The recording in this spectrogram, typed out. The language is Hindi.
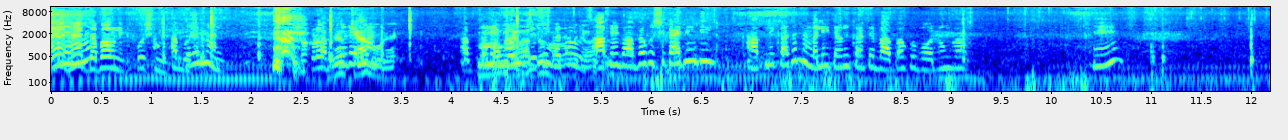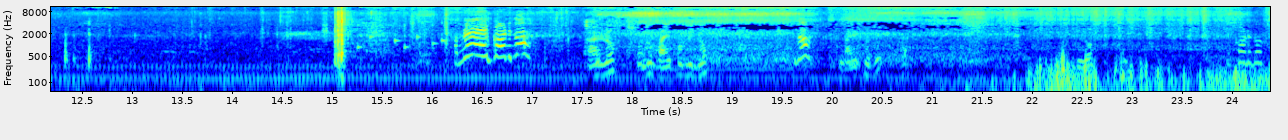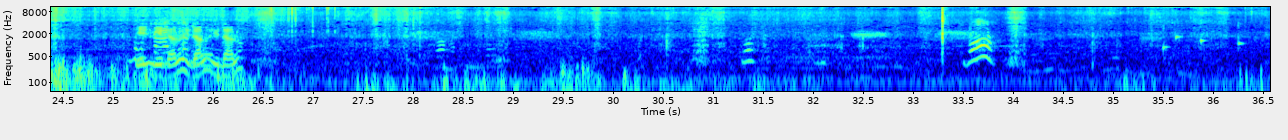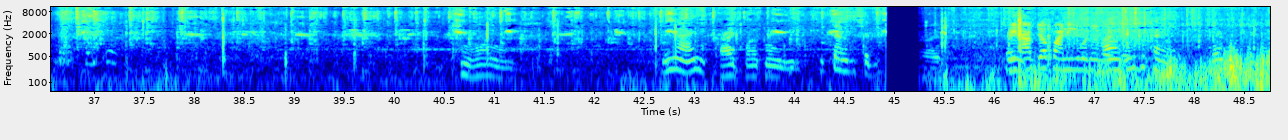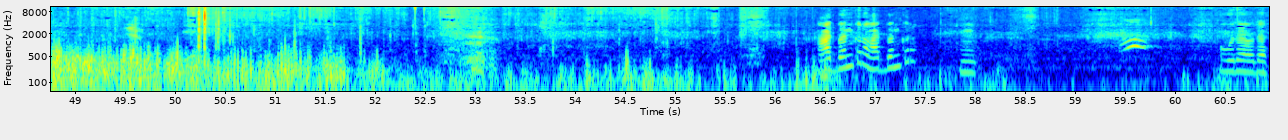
है, है, दबाओ नहीं कुछ नहीं पकड़ो। क्या बोल रहे? मम्मा को जवाब दो मम्मा को जवाब आपने बाबा को शिकायत नहीं दी? आपने कहा था ना वली तंग करते बाबा को बोलूँगा। हैं? हमने एक और का हाँ लो दो भाई को भी दो। दो। भाई को दो। लो एक और दो। ये ये डालो ये डालो ये डालो वो नहीं आए हाँ थोड़ा तो इतना भी सही भाई आप जाओ पानी की बोतल भर वही दिखाएँगे हाथ बंद करो हाथ बंद करो। हम्म। उधर उधर।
